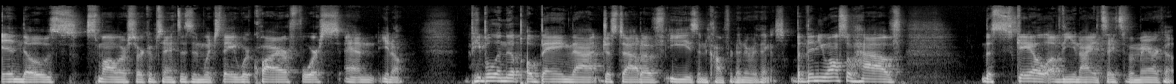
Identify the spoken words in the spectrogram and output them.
in those smaller circumstances in which they require force and you know people end up obeying that just out of ease and comfort and everything else. But then you also have the scale of the united states of america.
